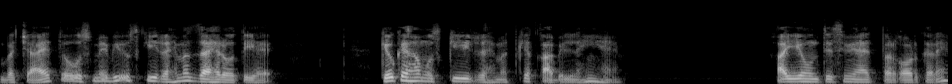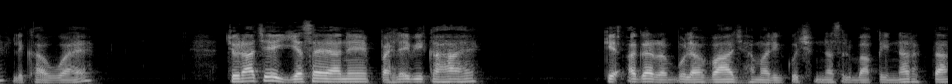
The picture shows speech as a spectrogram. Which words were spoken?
بچائے تو اس میں بھی اس کی رحمت ظاہر ہوتی ہے، کیونکہ ہم اس کی رحمت کے قابل نہیں ہیں۔ آئیے انتیسویں آیت پر غور کریں، لکھا ہوا ہے، چنانچہ یسیا نے پہلے بھی کہا ہے کہ اگر رب الفواج ہماری کچھ نسل باقی نہ رکھتا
